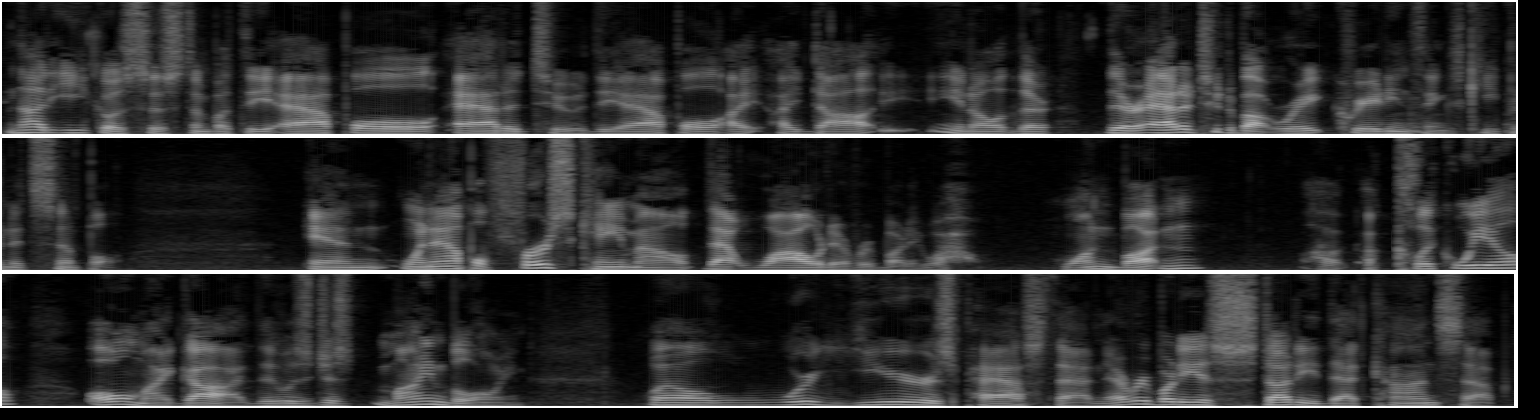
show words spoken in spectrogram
not ecosystem, but the Apple attitude, the Apple I, I you know, their their attitude about rate creating things, keeping it simple. And when Apple first came out, that wowed everybody. Wow, one button, a, a click wheel oh my God, it was just mind blowing. Well, we're years past that, and everybody has studied that concept.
